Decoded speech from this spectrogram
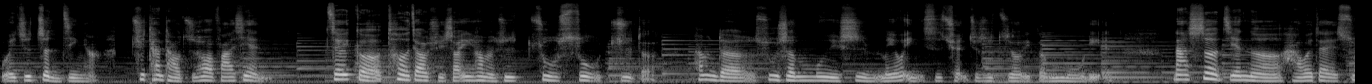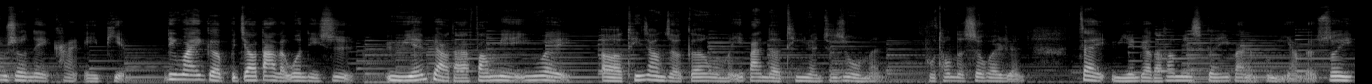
为之震惊啊！去探讨之后发现，这个特教学校因为他们是住宿制的，他们的宿舍沐浴室没有隐私权，就是只有一个幕帘。那社监呢，还会在宿舍内看 A 片。另外一个比较大的问题是语言表达方面，因为呃，听障者跟我们一般的听人，就是我们普通的社会人，在语言表达方面是跟一般人不一样的，所以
